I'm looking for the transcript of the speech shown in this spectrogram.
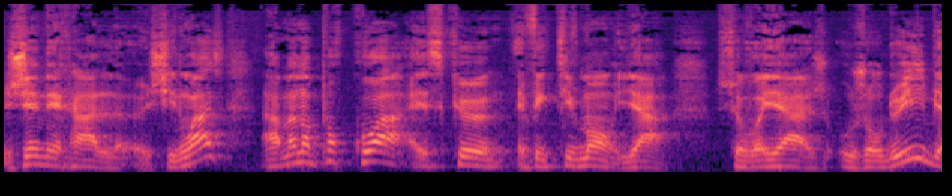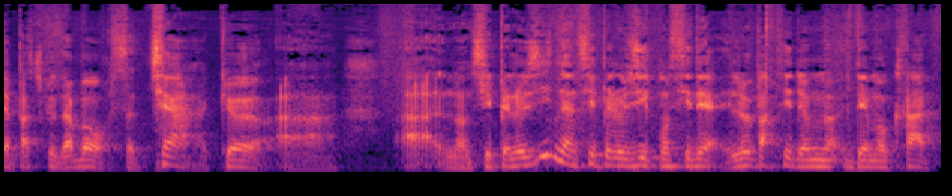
générale chinoise. Alors maintenant, pourquoi est-ce que effectivement il y a ce voyage aujourd'hui? Bien parce que d'abord, ça tient à cœur à, Nancy Pelosi. Nancy Pelosi considère, et le Parti démocrate,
